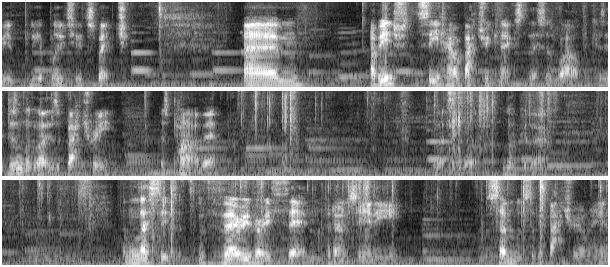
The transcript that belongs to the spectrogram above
your Bluetooth switch. Um, I'd be interested to see how a battery connects to this as well because it doesn't look like there's a battery as part of it. Let's a look at that. Unless it's very, very thin, I don't see any semblance of a battery on here.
